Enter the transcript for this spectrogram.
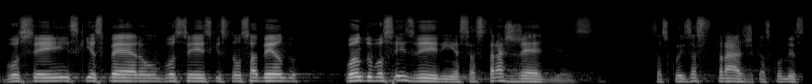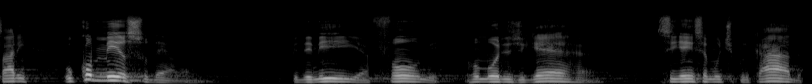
vocês que esperam, vocês que estão sabendo, quando vocês verem essas tragédias, essas coisas trágicas começarem, o começo dela, epidemia, fome, rumores de guerra, ciência multiplicada.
